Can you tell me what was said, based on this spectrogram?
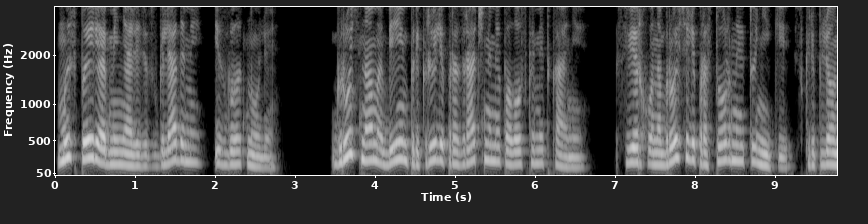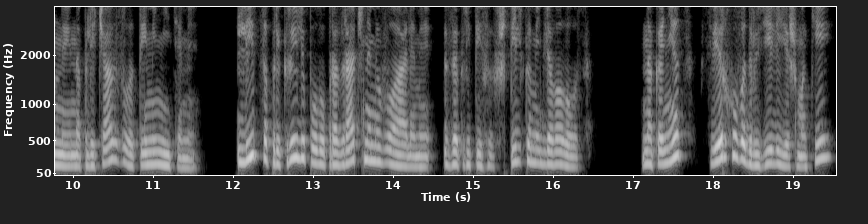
Мы с Перри обменялись взглядами и сглотнули. Грудь нам обеим прикрыли прозрачными полосками ткани. Сверху набросили просторные туники, скрепленные на плечах золотыми нитями. Лица прикрыли полупрозрачными вуалями, закрепив их шпильками для волос. Наконец, сверху водрузили ешмаки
